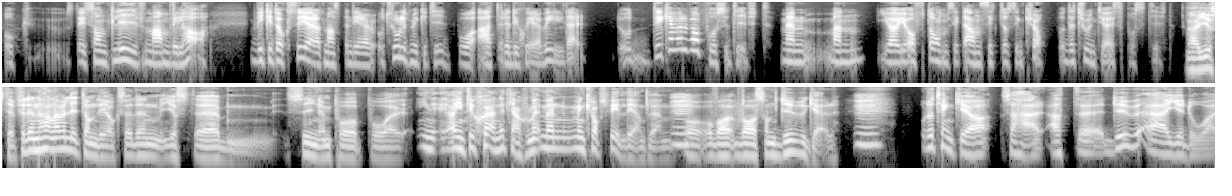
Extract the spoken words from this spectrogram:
och det är sånt liv man vill ha. Vilket också gör att man spenderar otroligt mycket tid på att redigera bilder. Och det kan väl vara positivt, men man gör ju ofta om sitt ansikte och sin kropp och det tror inte jag är så positivt. Nej, just det. För den handlar väl lite om det också, den, just eh, synen på, på in, ja, inte skönhet kanske, men, men, men kroppsbild egentligen. Och, och vad, vad som duger. Mm. Och då tänker jag så här att eh, du är ju då,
